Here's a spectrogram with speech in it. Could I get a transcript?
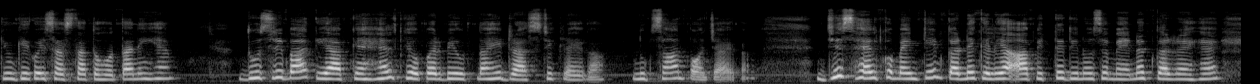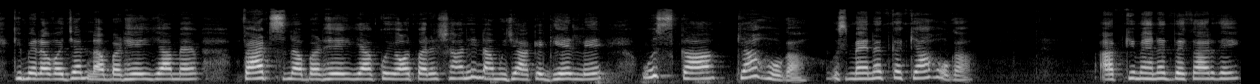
क्योंकि कोई सस्ता तो होता नहीं है। दूसरी बात, ये आपके हेल्थ के ऊपर भी उतना ही ड्रास्टिक रहेगा, नुकसान पहुंचाएगा। जिस हेल्थ को मेंटेन करने के लिए आप इतने दिनों से मेहनत कर रहे हैं कि मेरा वज़न ना बढ़े या मैं फैट्स ना बढ़े या कोई और परेशानी ना मुझे आके घेर ले, उसका क्या होगा? उस मेहनत का क्या होगा? आपकी मेहनत बेकार गई।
